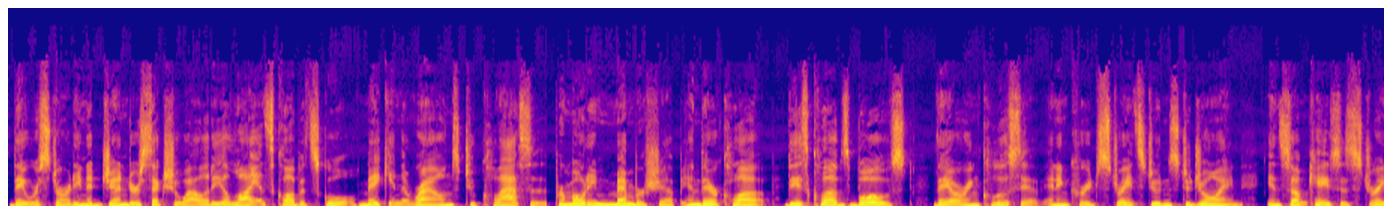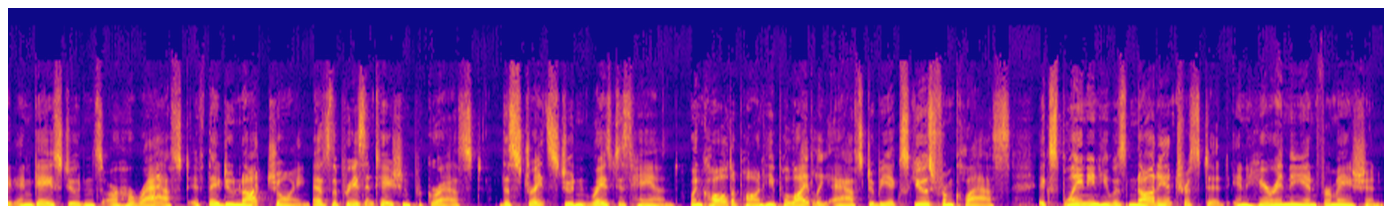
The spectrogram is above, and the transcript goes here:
They were starting a gender sexuality alliance club at school, making the rounds to classes promoting membership in their club. These clubs boast they are inclusive and encourage straight students to join. In some cases, straight and gay students are harassed if they do not join. As the presentation progressed, the straight student raised his hand. When called upon, he politely asked to be excused from class, explaining he was not interested in hearing the information.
